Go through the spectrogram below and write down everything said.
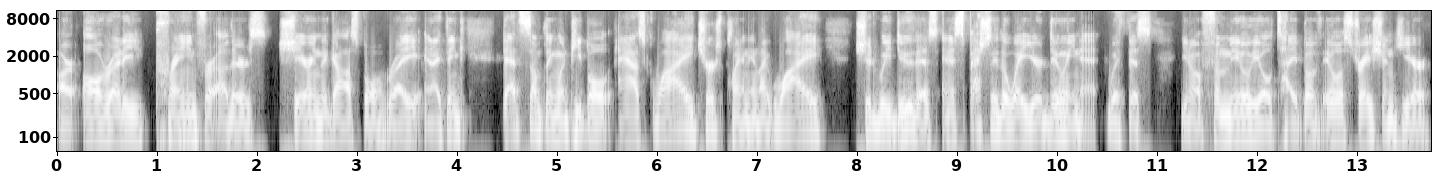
are already praying for others, sharing the gospel, right? And I think that's something when people ask why church planting? like why should we do this? And especially the way you're doing it with this, you know, familial type of illustration here.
